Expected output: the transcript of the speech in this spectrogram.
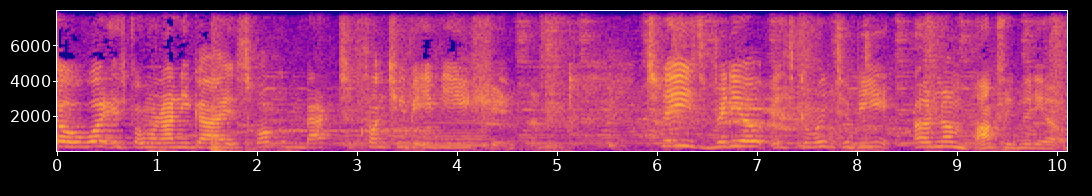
Yo, what is going on, you guys? Welcome back to FunTube Aviation. Today's video is going to be an unboxing video.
